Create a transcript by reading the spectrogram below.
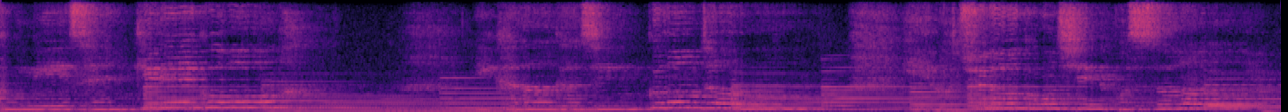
꿈이 생기고 네가 가진 꿈도 이루주고 싶었어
